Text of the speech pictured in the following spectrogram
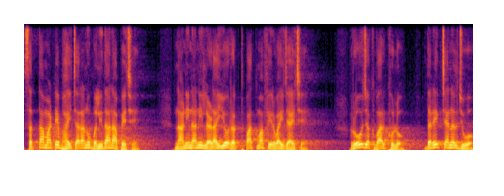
સત્તા માટે ભાઈચારાનું બલિદાન આપે છે. નાની નાની લડાઈઓ રક્તપાતમાં ફેરવાઈ જાય છે. રોજ અખબાર ખોલો, દરેક ચેનલ જુઓ.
